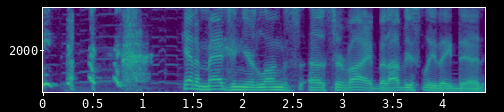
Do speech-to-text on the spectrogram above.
Can't imagine your lungs uh, survived, but obviously they did.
